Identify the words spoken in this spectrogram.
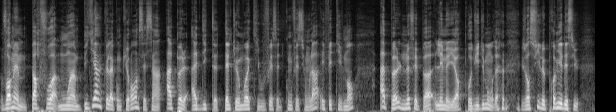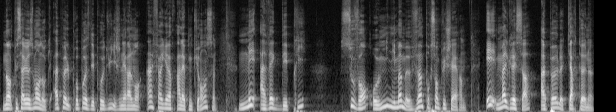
voire même parfois moins bien que la concurrence, et c'est un Apple addict tel que moi qui vous fait cette confession-là, effectivement, Apple ne fait pas les meilleurs produits du monde. J'en suis le premier déçu. Non, plus sérieusement, donc Apple propose des produits généralement inférieurs à la concurrence, mais avec des prix souvent au minimum 20% plus chers. Et malgré ça, Apple cartonne.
